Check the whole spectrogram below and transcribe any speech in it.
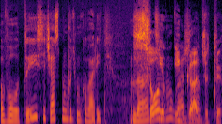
Вот, и сейчас мы будем говорить на Сон тему и гаджеты.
